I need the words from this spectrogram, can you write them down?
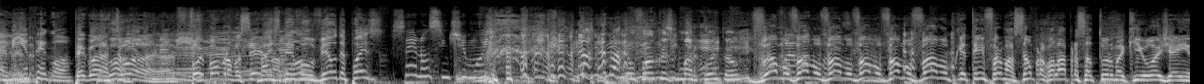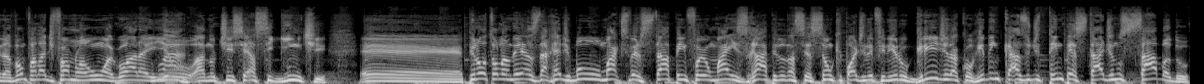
A minha pegou. Pegou na tua? Foi bom pra você? Mas Não? devolveu depois? Sei, não senti muito. Não foi uma coisa que marcou, então. Vamos, vamos, vamos, vamos, vamos, vamos, porque tem informação pra rolar pra essa turma aqui hoje ainda. Vamos falar de Fórmula 1 agora e o- a notícia é a seguinte: é, piloto holandês da Red Bull, Max Verstappen, foi o mais rápido na sessão que pode definir o grid da corrida em caso de tempestade no sábado.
